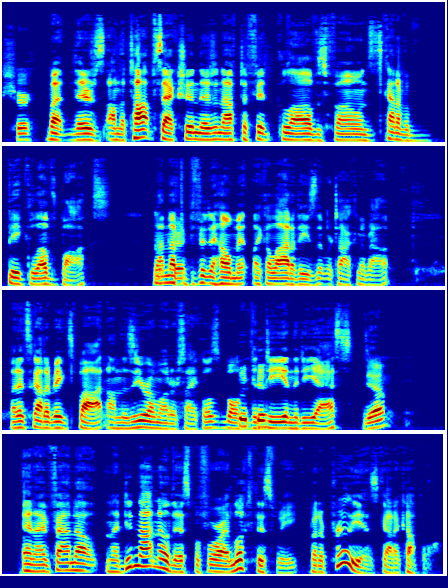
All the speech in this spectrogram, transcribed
Sure. but there's on the top section there's enough to fit gloves, phones. It's kind of a big glove box, not enough to fit a helmet like a lot of these that we're talking about. But it's got a big spot on the Zero Motorcycles, both the D and the DS. Yeah. And I found out, and I did not know this before I looked this week, but Aprilia's got a couple.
